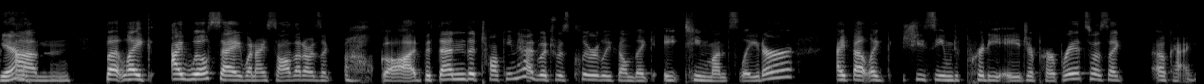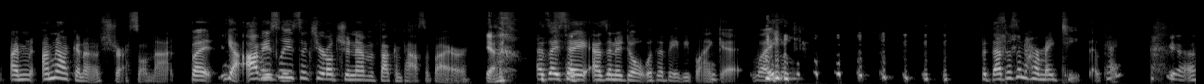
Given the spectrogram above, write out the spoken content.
Yeah. um but like i will say when i saw that i was like oh god. But then the talking head which was clearly filmed like 18 months later i felt like she seemed pretty age appropriate so i was like okay i'm i'm not gonna stress on that. But yeah obviously a six year old shouldn't have a fucking pacifier. Yeah. as i say as an adult with a baby blanket like but that doesn't harm my teeth okay Yeah.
